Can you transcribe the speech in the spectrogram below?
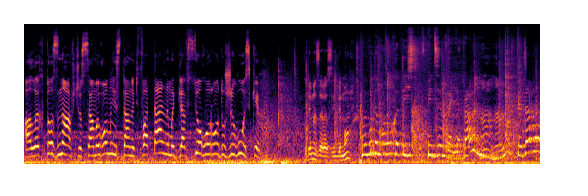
Але хто знав, що саме вони стануть фатальними для всього роду живуських? Куди ми зараз йдемо? Ми будемо рухатись в підземелля, правильно? Підемо оглянути підвал.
